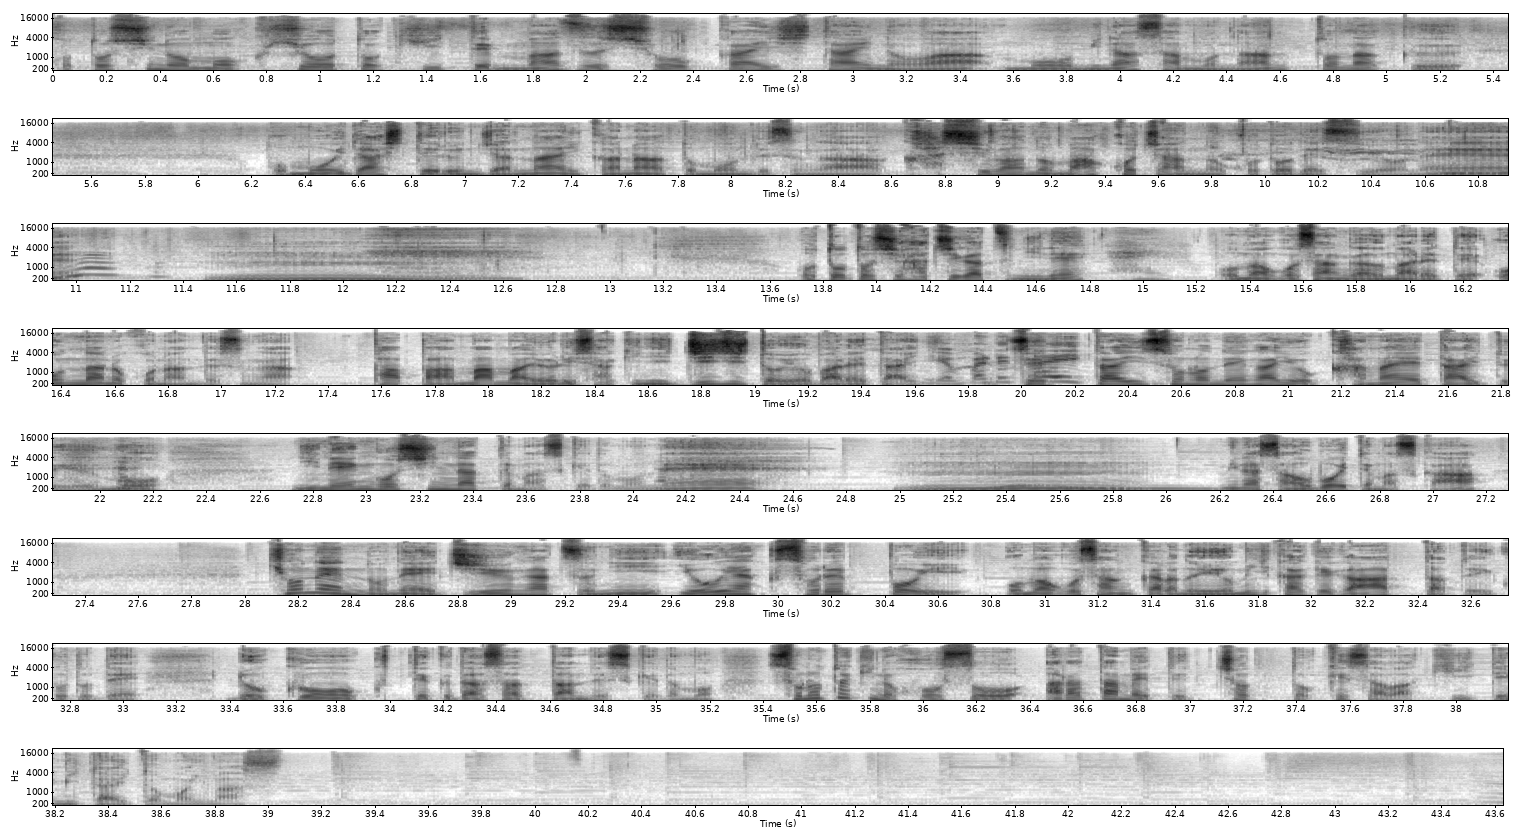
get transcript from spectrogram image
今年の目標と聞いてまず紹介したいのはもう皆さんもなんとなく思い出してるんじゃないかなと思うんですが柏のまこちゃんのことですよね。うーん。一昨年8月にねはいお孫さんが生まれて女の子なんですがパパママより先にジジと呼ばれたい。呼ばれたい。絶対その願いを叶えたいというもう 2年越しになってますけどもね。うーん。皆さん覚えてますか？去年のね10月にようやくそれっぽいお孫さんからの読みかけがあったということで録音を送ってくださったんですけどもその時の放送を改めてちょっと今朝は聞いてみたいと思います。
